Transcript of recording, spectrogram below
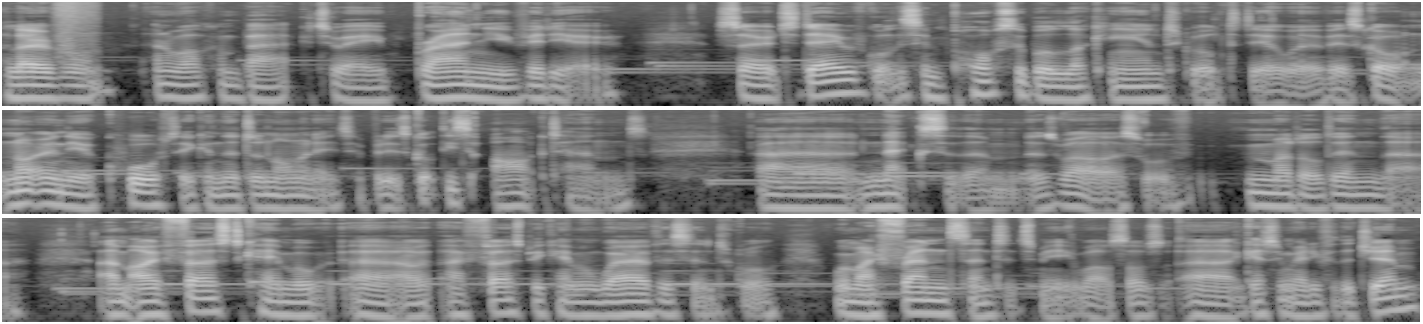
Hello everyone and welcome back to a brand new video. So today we've got this impossible looking integral to deal with. It's got not only a quartic in the denominator but it's got these arctans uh, next to them as well, sort of muddled in there. Um, I first came uh, I first became aware of this integral when my friend sent it to me whilst I was uh, getting ready for the gym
